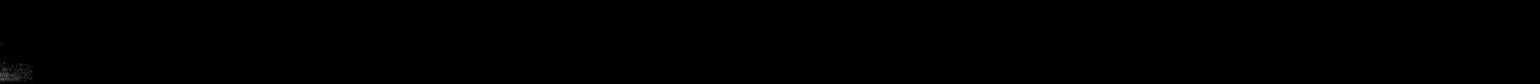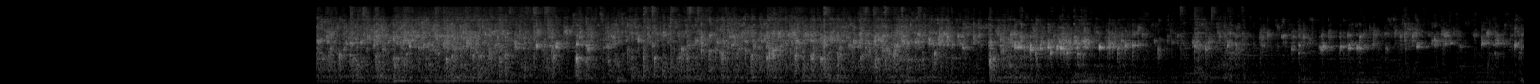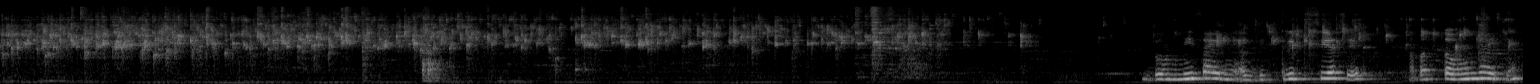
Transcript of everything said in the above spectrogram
दोन्ही साईडने अगदी क्रिप्सी असे आपण तळून घ्यायचे.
